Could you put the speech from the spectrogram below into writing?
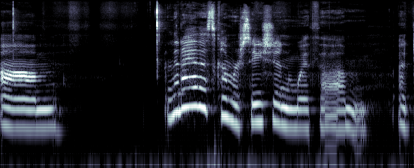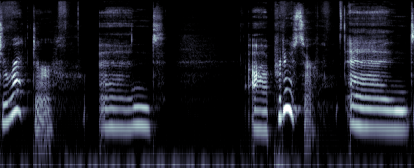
Um, and then I had this conversation with um, a director and a producer, and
